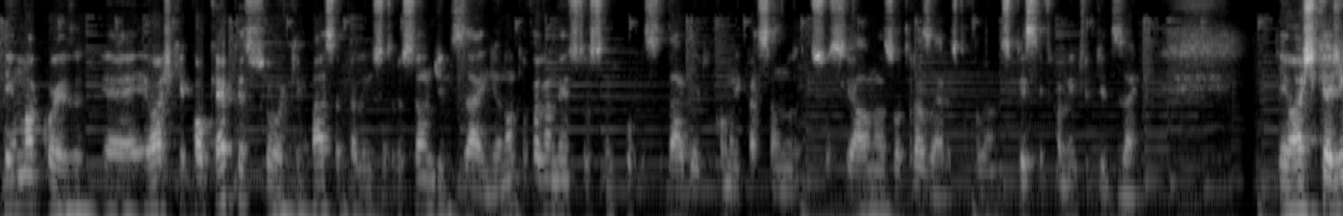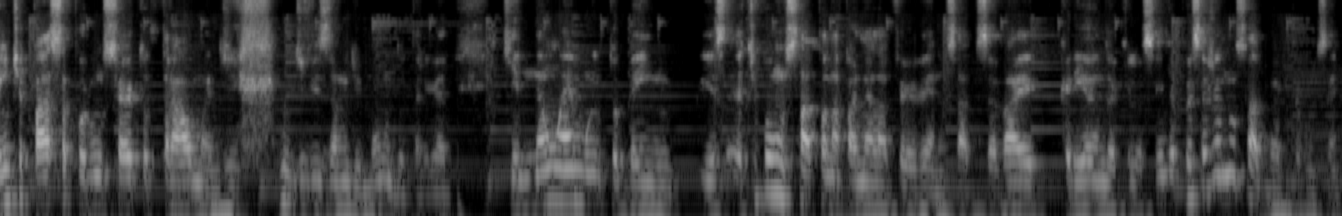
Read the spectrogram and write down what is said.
tem uma coisa. É, eu acho que qualquer pessoa que passa pela instrução de design, eu não estou falando da instrução de publicidade ou de comunicação social nas outras áreas, estou falando especificamente de design. Eu acho que a gente passa por um certo trauma de, de visão de mundo, tá ligado? Que não é muito bem. É tipo um sapo na panela fervendo, sabe? Você vai criando aquilo assim, depois você já não sabe o que tá acontecendo.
